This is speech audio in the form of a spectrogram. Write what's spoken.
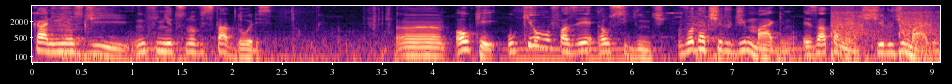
carinhas de infinitos novistadores. Uh, ok, o que eu vou fazer é o seguinte: vou dar tiro de magno, exatamente, tiro de magno,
